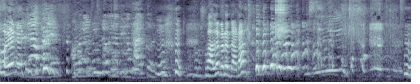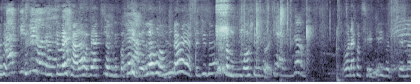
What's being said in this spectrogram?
হয়ে গেছে ভালো করে দাঁড়া ইউটিউবে ছাড়া হবে একসঙ্গে কোথায় গেলাম আমরা এত ছিল মৌসুমি করে ওর এখন সেজেই হচ্ছে না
